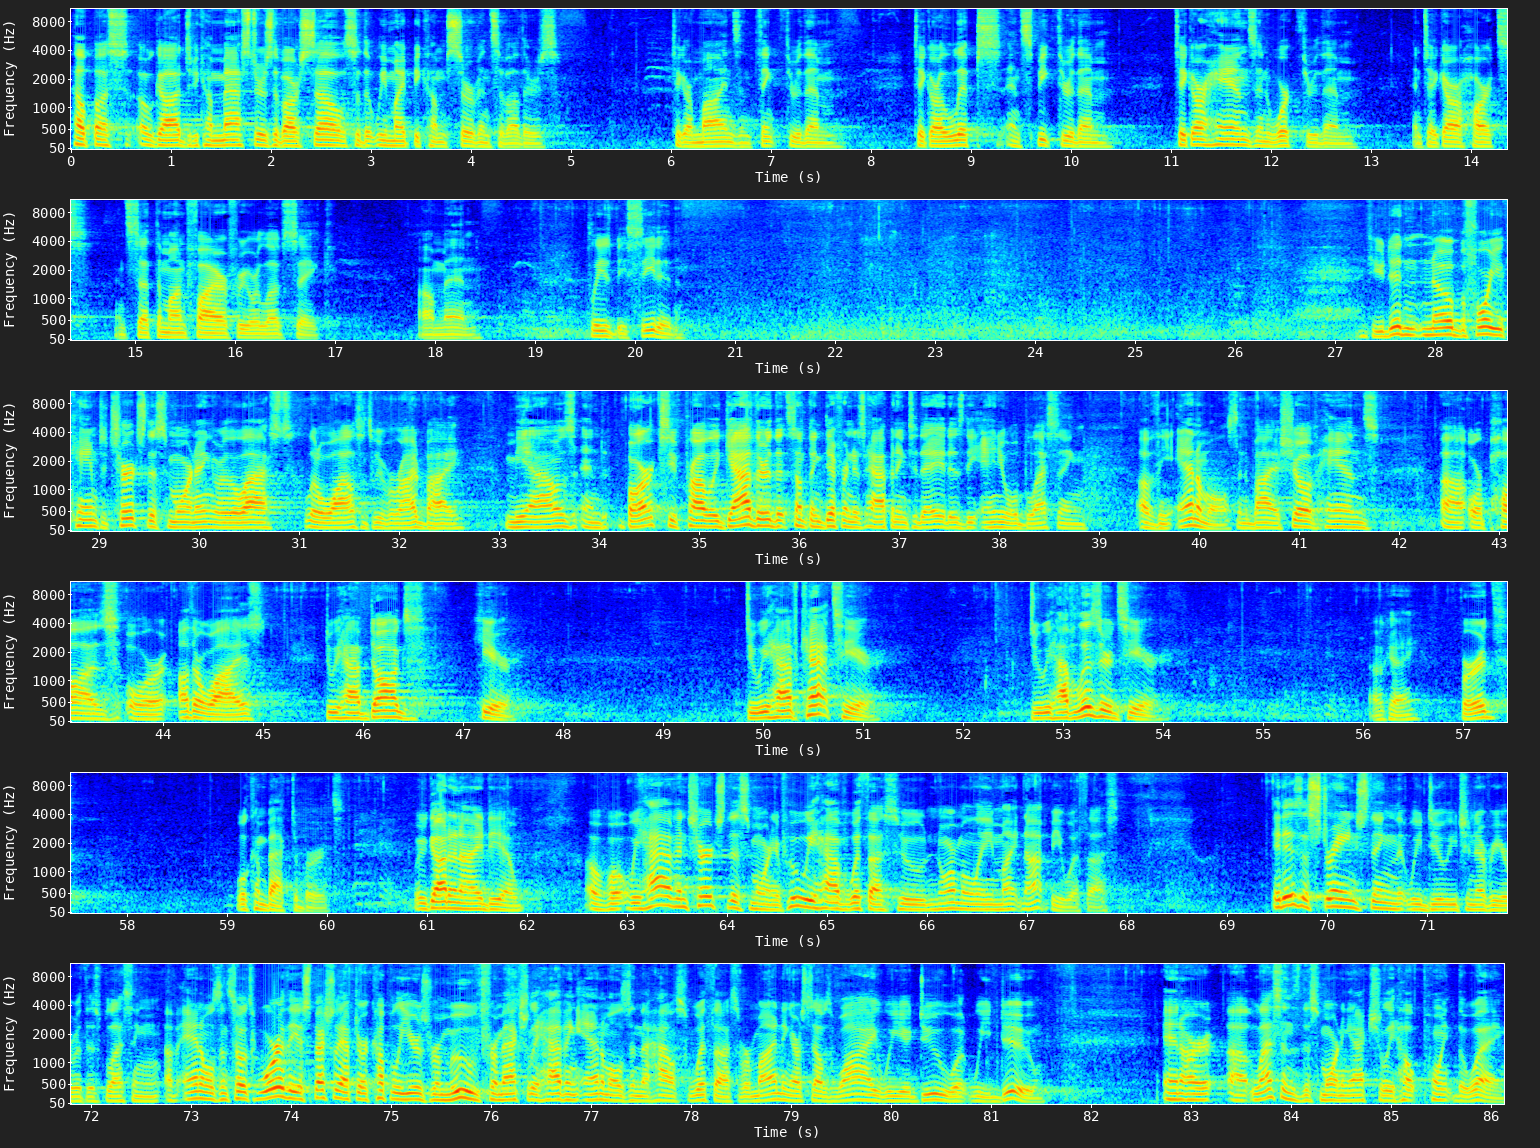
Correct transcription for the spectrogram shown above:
Help us, O God, to become masters of ourselves so that we might become servants of others. Take our minds and think through them. Take our lips and speak through them. Take our hands and work through them. And take our hearts and set them on fire for your love's sake. Amen. Amen. Please be seated. If you didn't know before you came to church this morning or the last little while since we've arrived by meows and barks, you've probably gathered that something different is happening today. It is the annual blessing of the animals. And by a show of hands uh, or paws or otherwise, do we have dogs here? Do we have cats here? Do we have lizards here? Okay. Birds? We'll come back to birds. We've got an idea of what we have in church this morning, of who we have with us who normally might not be with us. It is a strange thing that we do each and every year with this blessing of animals, and so it's worthy, especially after a couple of years removed from actually having animals in the house with us, reminding ourselves why we do what we do. And our uh, lessons this morning actually help point the way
